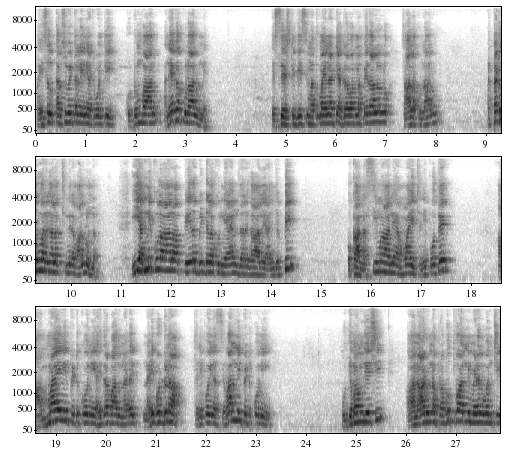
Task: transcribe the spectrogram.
పైసలు ఖర్చు పెట్టలేని అటువంటి కుటుంబాలు అనేక కులాలు ఉన్నాయి. ఎస్సీ ఎస్టీ బీసీ మత మైనార్టీ అగ్రవర్ణ పేదాలలో చాలా కులాలు అట్టడుగు వర్గాలకు చెందిన వాళ్ళు ఉన్నారు ఈ అన్ని కులాల పేద బిడ్డలకు న్యాయం జరగాలి అని చెప్పి ఒక నసీమ అనే అమ్మాయి చనిపోతే ఆ అమ్మాయిని పెట్టుకొని హైదరాబాదు నడి నడిబొడ్డున చనిపోయిన శవాన్ని పెట్టుకొని ఉద్యమం చేసి ఆనాడున్న ప్రభుత్వాన్ని మెడలు వంచి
